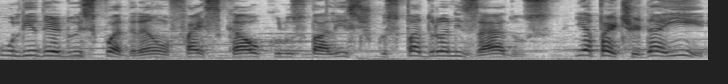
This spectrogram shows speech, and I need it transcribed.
o líder do esquadrão faz cálculos balísticos padronizados e, a partir daí,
